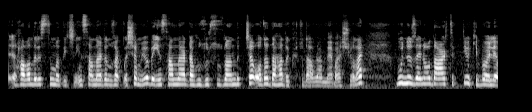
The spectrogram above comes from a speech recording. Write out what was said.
e, havalar ısınmadığı için insanlardan uzaklaşamıyor ve insanlar da huzursuzlandıkça o da daha da kötü davranmaya başlıyorlar. Bunun üzerine o da artık diyor ki böyle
